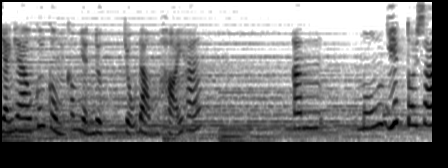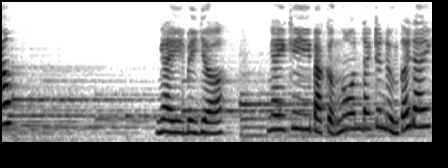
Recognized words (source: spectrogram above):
Dạng dao cuối cùng không nhịn được chủ động hỏi hắn. Anh muốn giết tôi sao? Ngay bây giờ, ngay khi bà Cận Ngôn đang trên đường tới đây.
